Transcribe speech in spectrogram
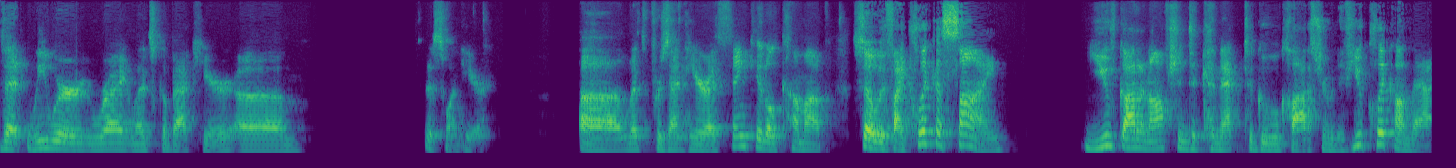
that we were, right, let's go back here. Um, this one here. Uh, let's present here. I think it'll come up. So if I click assign, you've got an option to connect to Google Classroom. And if you click on that,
